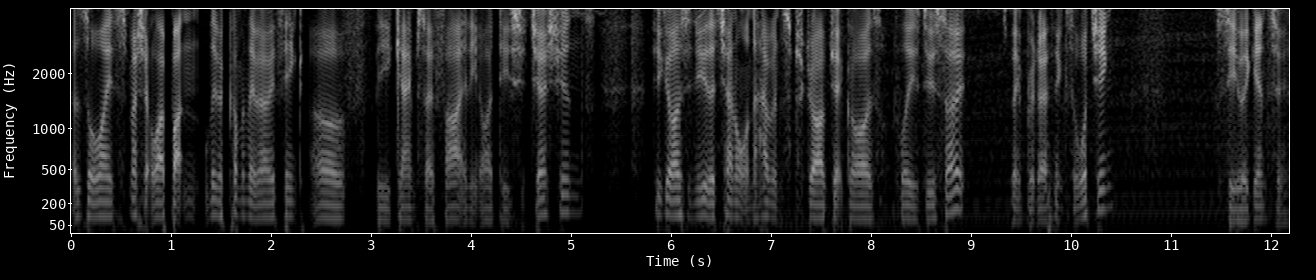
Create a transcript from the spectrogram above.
as always, smash that like button. Leave a comment. Let me know what you think of the game so far. Any idea suggestions? If you guys are new to the channel and haven't subscribed yet, guys, please do so. It's been Britto. Thanks for watching. See you again soon.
